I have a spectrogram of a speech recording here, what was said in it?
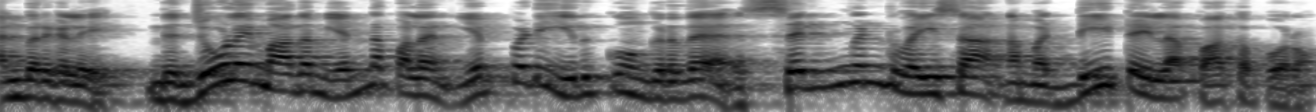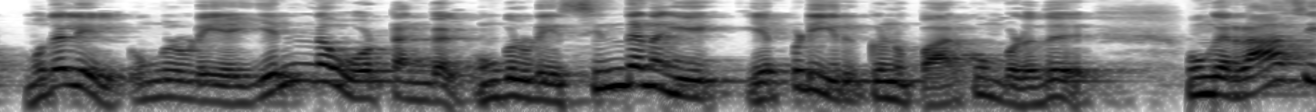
அன்பர்களே இந்த ஜூலை மாதம் என்ன பலன் எப்படி இருக்குங்கிறத செக்மெண்ட் வைஸாக நம்ம டீட்டெயிலாக பார்க்க போகிறோம் முதலில் உங்களுடைய எண்ண ஓட்டங்கள் உங்களுடைய சிந்தனை எப்படி இருக்குன்னு பார்க்கும் பொழுது உங்கள் ராசி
